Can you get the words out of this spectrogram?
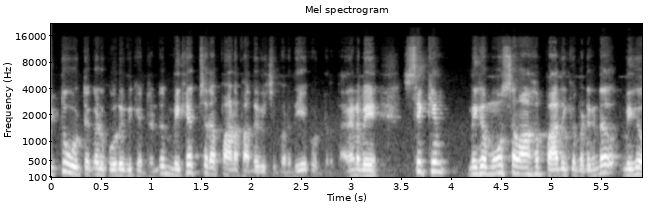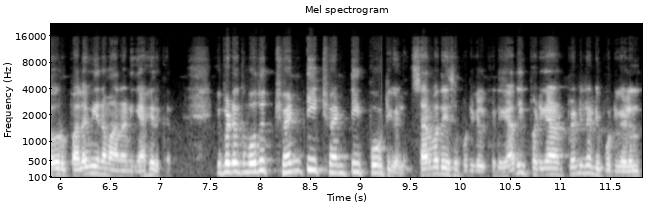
எட்டு ஓட்டங்களுக்கு ஒரு விக்கெட் என்று மிகச்சிறப்பான சிறப்பான பந்தவீச்சு பிரதியை கொண்டிருந்தார். எனவே சிக்கிம் மிக மோசமாக பாதிக்கப்படுகின்ற மிக ஒரு பலவீனமான அணியாக இருக்கிறது. இப்படி இருக்கும்போது டுவெண்ட்டி டுவெண்ட்டி போட்டிகளில் சர்வதேச போட்டிகள் கிடையாது. இப்படியான டுவெண்ட்டி டுவெண்ட்டி போட்டிகளில்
